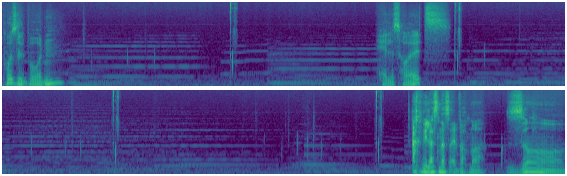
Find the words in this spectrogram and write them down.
Puzzleboden. Helles Holz. Ach, wir lassen das einfach mal. So.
